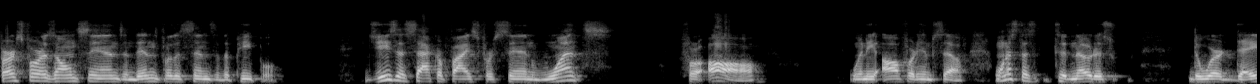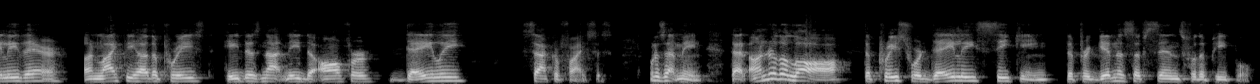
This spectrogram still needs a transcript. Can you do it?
first for his own sins and then for the sins of the people. Jesus sacrificed for sin once for all when he offered himself. I want us to, to notice the word daily there. Unlike the other priest, he does not need to offer daily sacrifices. What does that mean? That under the law, the priests were daily seeking the forgiveness of sins for the people.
